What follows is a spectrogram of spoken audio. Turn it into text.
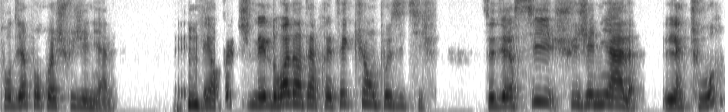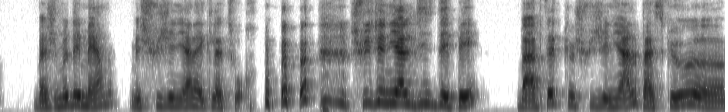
pour dire pourquoi je suis génial. Et, en fait, je n'ai le droit d'interpréter qu'en positif. C'est-à-dire, si je suis génial, la tour, bah, je me démerde, mais je suis génial avec la tour. je suis génial 10 d'épée, bah, peut-être que je suis génial parce que euh,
